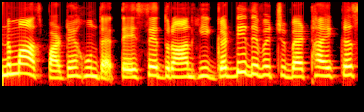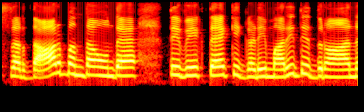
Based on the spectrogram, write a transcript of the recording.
ਨਮਾਜ਼ ਪੜ੍ਹ ਰਿਹਾ ਹੁੰਦਾ ਹੈ ਤੇ ਇਸੇ ਦੌਰਾਨ ਹੀ ਗੱਡੀ ਦੇ ਵਿੱਚ ਬੈਠਾ ਇੱਕ ਸਰਦਾਰ ਬੰਦਾ ਹੁੰਦਾ ਹੈ ਤੇ ਵੇਖਦਾ ਹੈ ਕਿ ਗੜੇਮਾਰੀ ਦੇ ਦੌਰਾਨ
